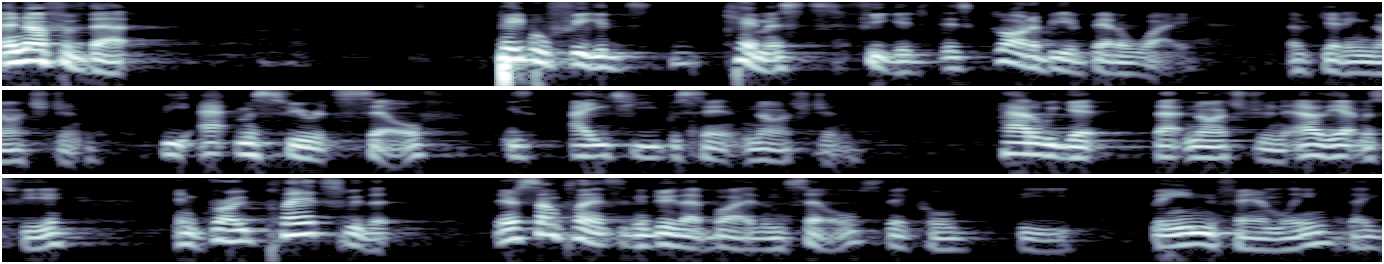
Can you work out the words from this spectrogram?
enough of that. People figured, chemists figured, there's got to be a better way of getting nitrogen. The atmosphere itself is 80% nitrogen. How do we get that nitrogen out of the atmosphere and grow plants with it? There are some plants that can do that by themselves. They're called the bean family. They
